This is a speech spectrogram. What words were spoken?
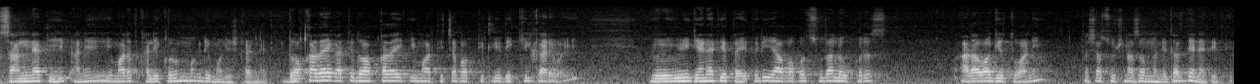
सांगण्यात येईल आणि इमारत खाली करून मग डिमॉलिश करण्यात येईल. धोकादायक अति धोकादायक इमारतीच्या बाबतीतली देखील कार्यवाही वेळोवेळी घेण्यात येत आहे तरी याबाबतसुद्धा लवकरच आढावा घेतो आणि तशा सूचना संबंधितच देण्यात येतील.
